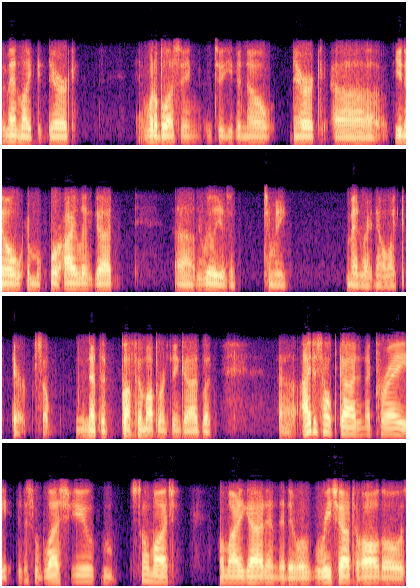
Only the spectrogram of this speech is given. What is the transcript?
men like Derek. What a blessing to even know Derek. Uh, you know, where I live, God, uh, there really isn't too many men right now like Derek. So, not to puff him up or anything, God, but uh, I just hope, God, and I pray that this will bless you so much, Almighty God, and that it will reach out to all those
